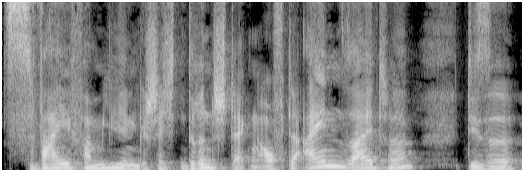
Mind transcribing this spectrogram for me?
zwei Familiengeschichten drinstecken. Auf der einen Seite diese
